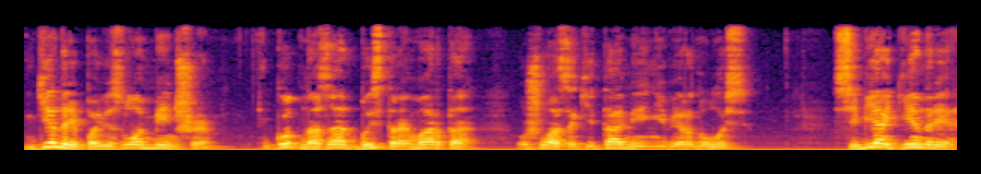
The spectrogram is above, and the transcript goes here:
Генри повезло меньше. Год назад быстрая Марта ушла за китами и не вернулась. Семья Генри,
